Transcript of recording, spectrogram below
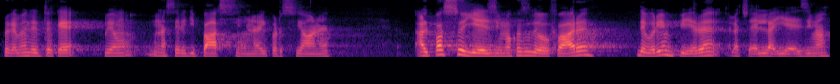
Perché abbiamo detto che abbiamo una serie di passi nella ricorsione. Al passo iesimo cosa devo fare? Devo riempire la cella iesima,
